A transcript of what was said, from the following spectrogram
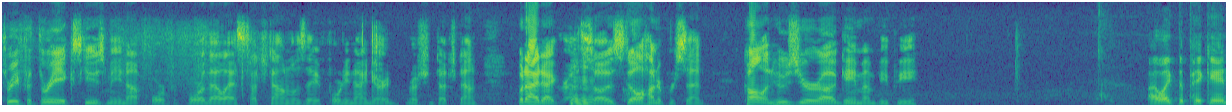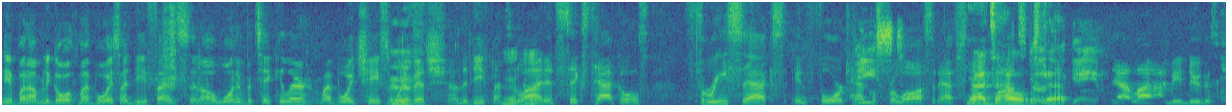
Three for three, excuse me, not four for four. That last touchdown was a 49 yard rushing touchdown. But I digress, Mhm. so it's still 100%. Colin, who's your uh, game MVP? I like the pick, Andy, but I'm going to go with my boys on defense. And uh, one in particular, my boy Chase. Winovich on the defensive Mhm. line at six tackles, three sacks, and four tackles Beast. for loss. An absolute That's a hell of a monster. stat. game. That line, I mean, dude, this, this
